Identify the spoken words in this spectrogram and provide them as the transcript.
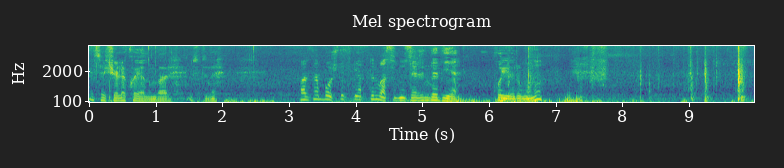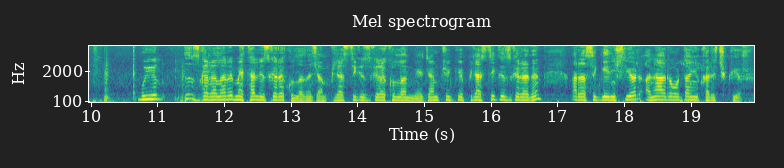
Neyse şöyle koyalım bari üstüne. Fazla boşluk yaptırmasın üzerinde diye koyuyorum onu. Bu yıl ızgaraları metal ızgara kullanacağım. Plastik ızgara kullanmayacağım. Çünkü plastik ızgaranın arası genişliyor. Ana arı oradan yukarı çıkıyor.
